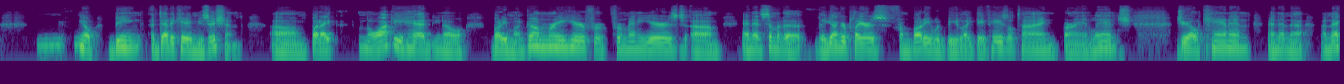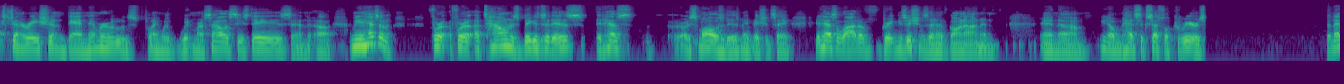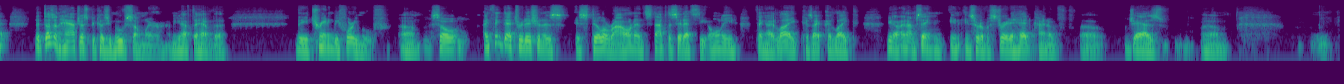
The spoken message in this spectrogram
you know being a dedicated musician. Um but i milwaukee had you know buddy montgomery here for for many years um and then some of the the younger players from buddy would be like dave hazeltine brian lynch Gerald Cannon, and then the, the, next generation, Dan Nimmer, who's playing with Wynton Marsalis these days. And uh, I mean, it has a for for a town as big as it is, it has or as small as it is, maybe I should say, it has a lot of great musicians that have gone on and and um, you know had successful careers. And that that doesn't happen just because you move somewhere. I mean, you have to have the the training before you move. Um, so I think that tradition is is still around, and it's not to say that's the only thing I like because I, I, like, you know, and I'm saying in, in sort of a straight ahead kind of uh, jazz um,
